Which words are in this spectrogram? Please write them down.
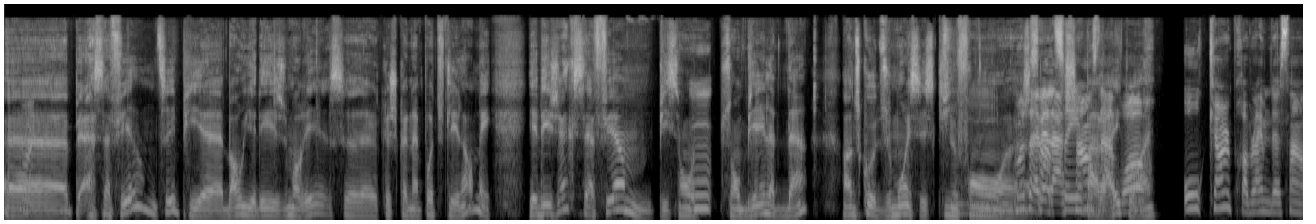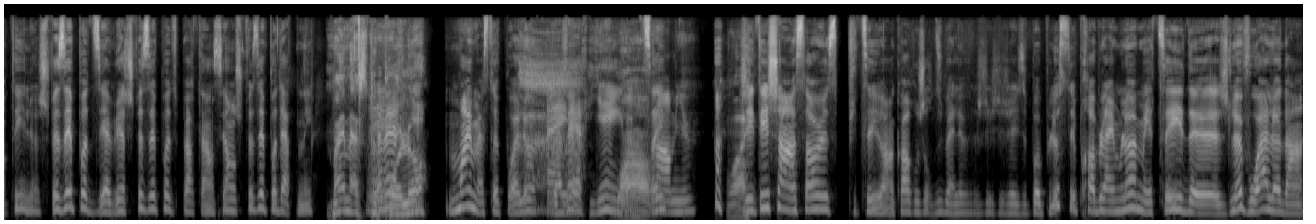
Euh, Elle s'affirme, tu sais. Puis euh, bon, il y a des humoristes euh, que je connais pas tous les noms, mais il y a des gens qui s'affirment, puis sont, Mm. sont bien là-dedans. En tout cas, du moins, c'est ce qu'ils nous font. euh, Moi, j'avais la chance d'avoir. Aucun problème de santé. Là. Je faisais pas de diabète, je faisais pas d'hypertension, je faisais pas d'apnée. Même à ce poids-là. Même à ce poids-là, j'avais rien. Wow. Tant mieux. Ouais. J'ai été chanceuse, puis tu sais, encore aujourd'hui, ben là, je n'ai pas plus ces problèmes-là, mais tu sais, de- je le vois là dans.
